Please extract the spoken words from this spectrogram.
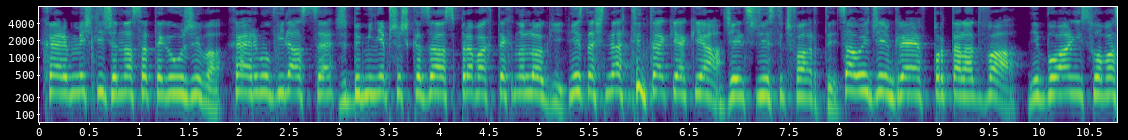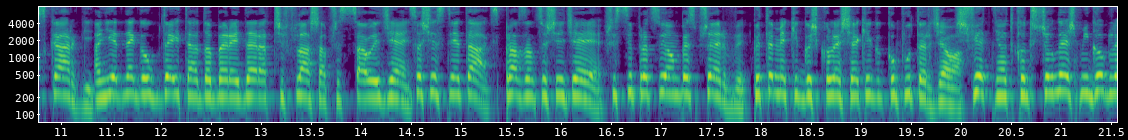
HR myśli, że NASA tego używa. HR mówi lasce, żeby mi nie przeszkadzała w sprawach technologii. Nie zna się na tym tak jak ja. Dzień 34. Cały dzień grałem w Portala 2. Nie było ani słowa skargi, ani jednego update'a do Raidera czy Flasha przez cały dzień. Coś jest nie tak. Sprawdzam co się dzieje. Wszyscy pracują bez przerwy. Pytam jakiegoś kolesia, jakiego komputer działa. Świetnie, odkąd ściągnąłeś mi Google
